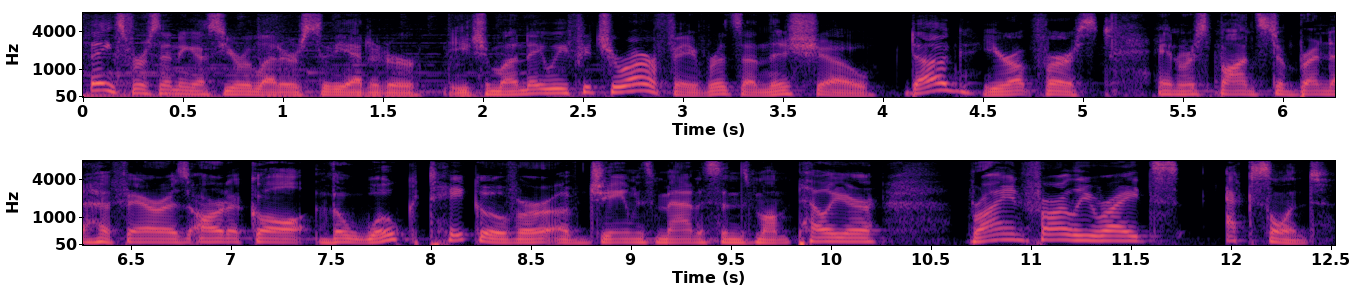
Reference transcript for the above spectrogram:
Thanks for sending us your letters to the editor. Each Monday, we feature our favorites on this show. Doug, you're up first. In response to Brenda Hafera's article, The Woke Takeover of James Madison's Montpelier, Brian Farley writes, Excellent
